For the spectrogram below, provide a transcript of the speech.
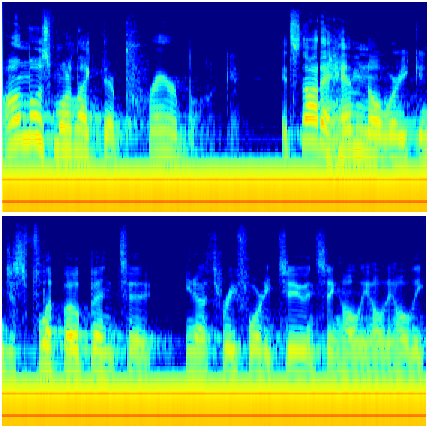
almost more like their prayer book. It's not a hymnal where you can just flip open to you know, 342 and sing holy, holy, holy.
